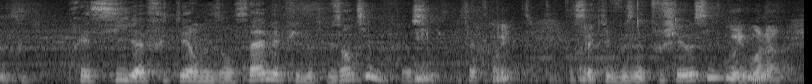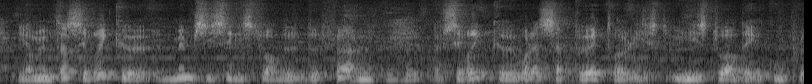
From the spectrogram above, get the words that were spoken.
le plus précis, affûté en mise en scène, et puis le plus intime aussi, Mm. peut-être. Oui. C'est pour Oui. ça qu'il vous a touché aussi. Oui, voilà. Et en même temps, c'est vrai que même si c'est l'histoire de deux femmes, Mhm. euh, c'est vrai que voilà, ça peut être une histoire d'un couple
